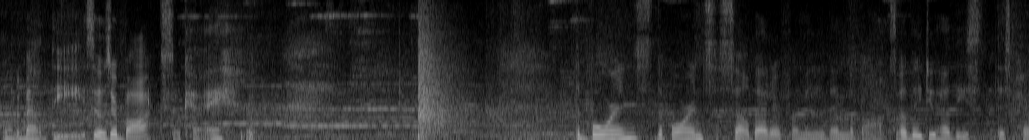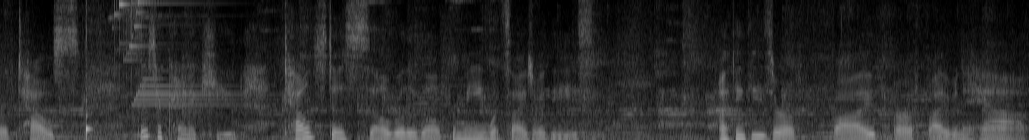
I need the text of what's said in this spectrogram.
What about these? Those are box, okay. The Borns, the Borns sell better for me than the box. Oh, they do have these, this pair of Taos. Those are kind of cute. Taos does sell really well for me. What size are these? I think these are a five or a five and a half.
